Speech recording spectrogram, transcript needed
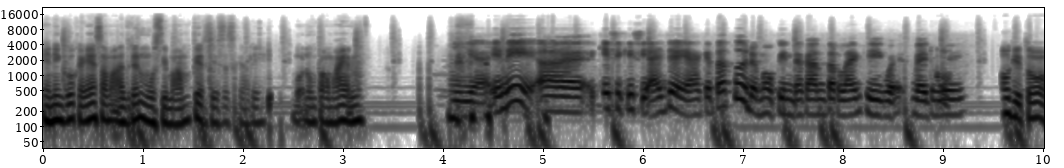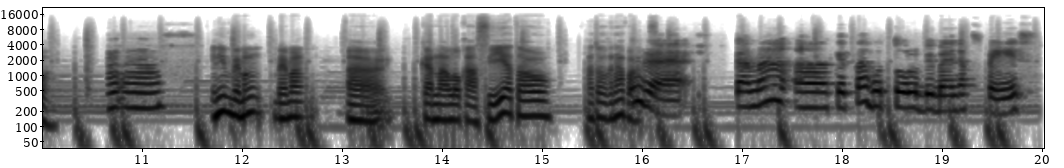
ini gue kayaknya sama Adrian mesti mampir sih sesekali buat numpang main. iya, ini uh, kisi-kisi aja ya. Kita tuh udah mau pindah kantor lagi, by the way. Oh, oh gitu. Mm -mm. Ini memang memang uh, karena lokasi atau atau kenapa? Enggak, karena uh, kita butuh lebih banyak space.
